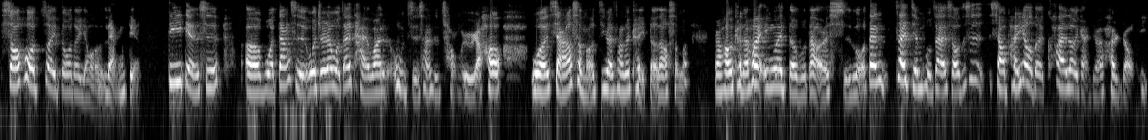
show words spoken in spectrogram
收获最多的有两点。第一点是，呃，我当时我觉得我在台湾物质算是充裕，然后我想要什么基本上就可以得到什么。然后可能会因为得不到而失落，但在柬埔寨的时候，就是小朋友的快乐感觉很容易、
